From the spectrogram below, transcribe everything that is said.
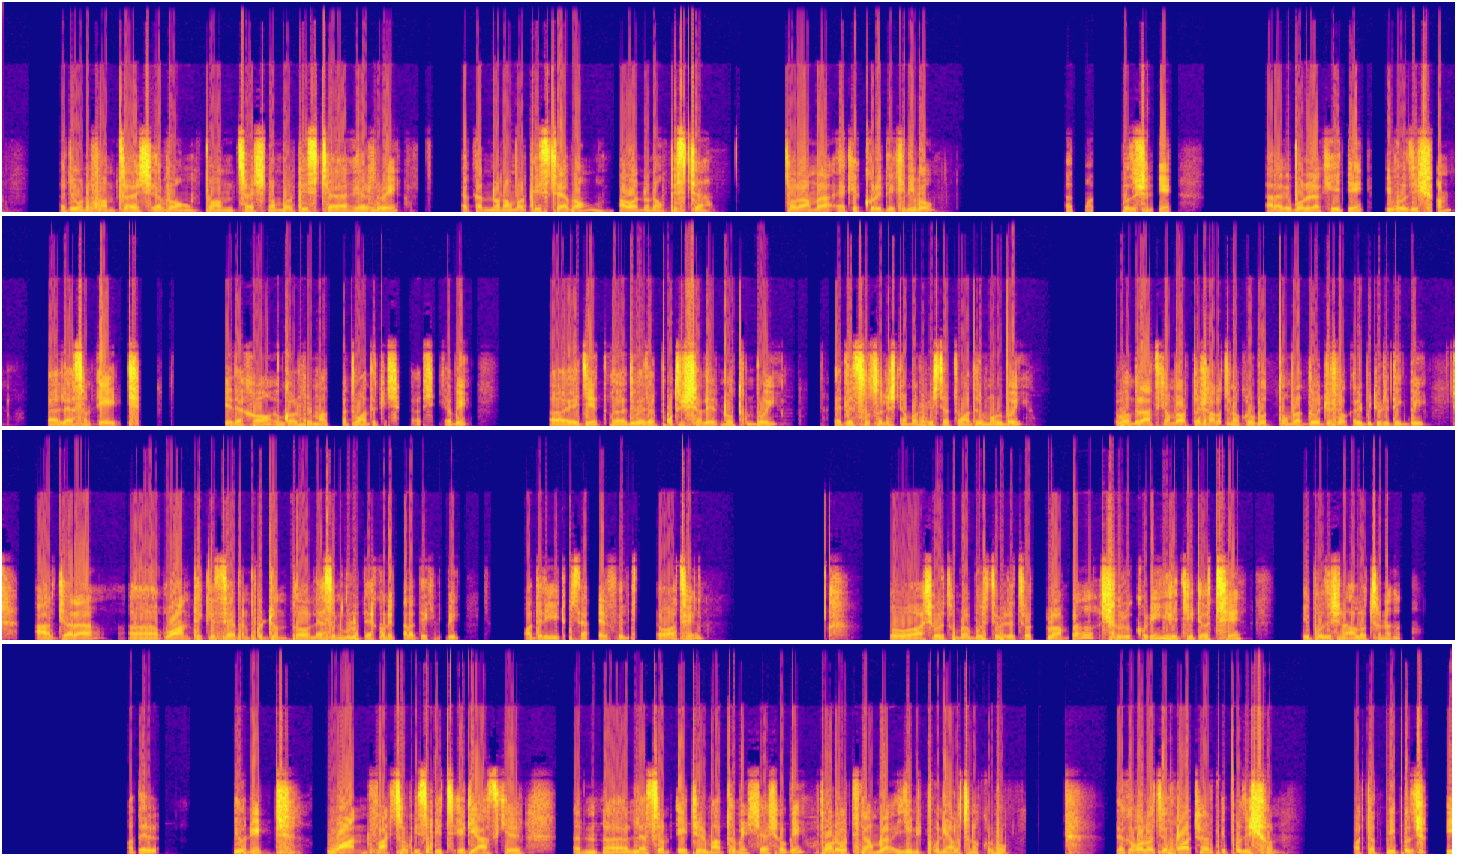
এই যে উনপঞ্চাশ এবং পঞ্চাশ নম্বর পৃষ্ঠা, এরপরে একান্ন নম্বর পৃষ্ঠা এবং বাউান্ন নম্বর পৃষ্ঠা। চলো আমরা এক এক করে দেখে নিব। তোমাদের পজিশন নিয়ে, তার আগে বলে রাখি যে প্রিপোজিশন লেসন এইট এই দেখো, গল্পের মাধ্যমে তোমাদেরকে শেখা- শিখাবে। এই যে দু হাজার পঁচিশ সালের নতুন বই। এই যে চৌচল্লিশ নম্বর পৃষ্ঠা তোমাদের মূল বই। তো বন্ধুরা, আজকে আমরা অর্থ আলোচনা করব। তোমরা ধৈর্য সহকারে ভিডিওটি দেখবে। আর যারা ওয়ান থেকে সেভেন পর্যন্ত লেসনগুলো দেখোনি, তারা দেখে নিবে। আমাদের ইউটিউব চ্যানেলের প্লেলিস্ট দেওয়া আছে। তো আশা করি তোমরা বুঝতে পেরেছ। চলো আমরা শুরু করি। এই যেটা হচ্ছে এই পজিশন আলোচনা। আমাদের unit one parts of speech এটি আজকে লেসন এইট এর মাধ্যমে শেষ হবে। পরবর্তীতে আমরা ইউনিট টু নিয়ে আলোচনা করব। দেখো, বলা হচ্ছে হোয়াট আর প্রিপোজিশন অর্থাৎ প্রিপোজিশন কি?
